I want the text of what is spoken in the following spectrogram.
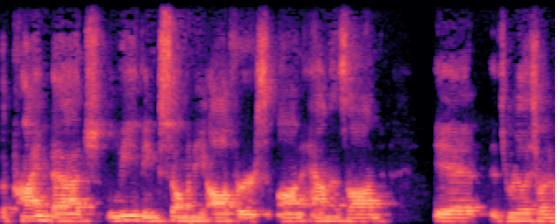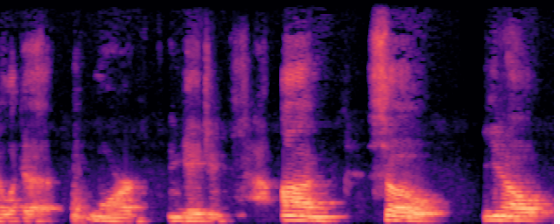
the Prime badge leaving so many offers on Amazon, it is really starting to look at more engaging. Um, so, you know,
